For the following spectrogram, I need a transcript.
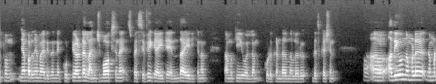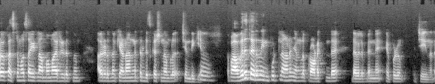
ഇപ്പം ഞാൻ പറഞ്ഞ മാതിരി തന്നെ കുട്ടികളുടെ ലഞ്ച് ബോക്സിന് സ്പെസിഫിക് ആയിട്ട് എന്തായിരിക്കണം നമുക്ക് ഈ കൊല്ലം കൊടുക്കേണ്ടതെന്നുള്ളൊരു ഡിസ്കഷൻ. അധികവും നമ്മൾ നമ്മുടെ കസ്റ്റമേഴ്സ് ആയിട്ടുള്ള അമ്മമാരുടെ അടുത്തും അവരുടെ അടുത്തൊക്കെയാണ് അങ്ങനത്തെ ഡിസ്കഷൻ നമ്മൾ ചിന്തിക്കുക. അപ്പോൾ അവർ തരുന്ന ഇൻപുട്ടിലാണ് ഞങ്ങൾ പ്രോഡക്റ്റിന്റെ ഡെവലപ്മെന്റിനെ എപ്പോഴും ചെയ്യുന്നത്.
